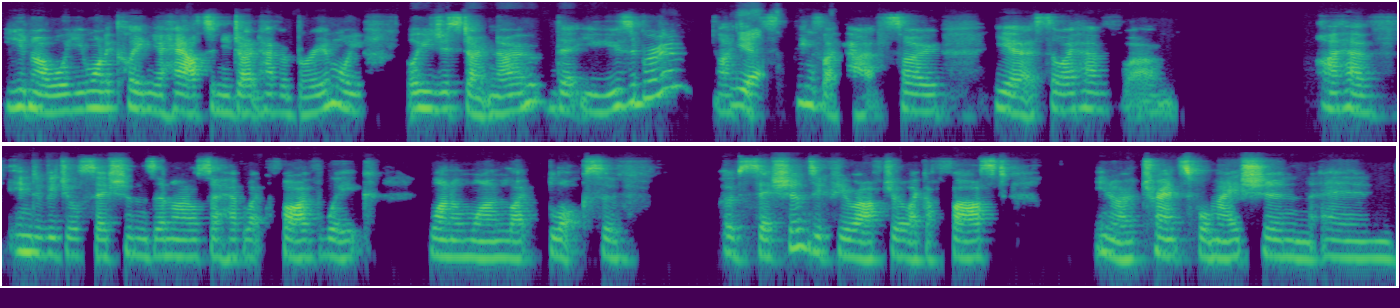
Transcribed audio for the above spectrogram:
you know, or you want to clean your house and you don't have a broom, or you, or you just don't know that you use a broom, like Yeah. things like that. So yeah, so I have um, I have individual sessions, and I also have like five week one on one like blocks of of sessions if you're after like a fast, you know, transformation and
